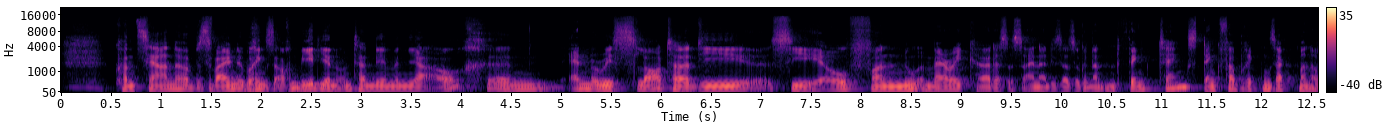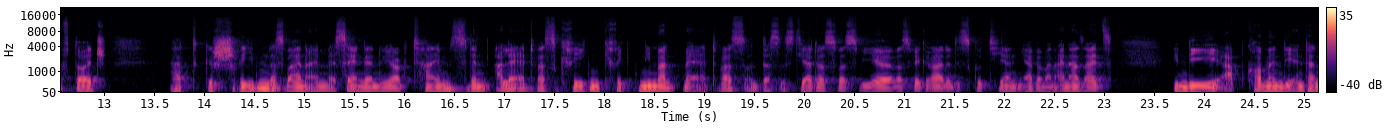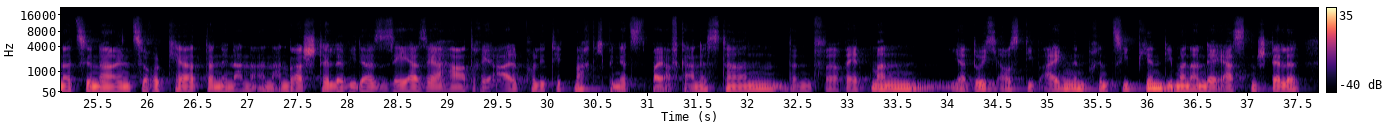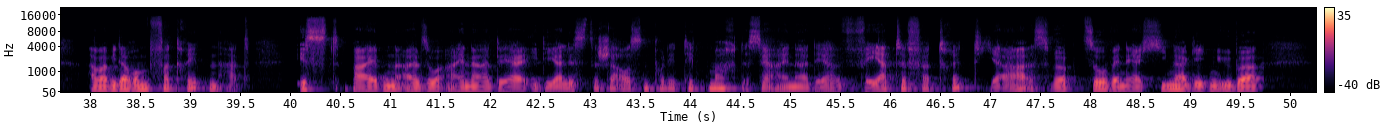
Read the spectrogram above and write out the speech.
Konzerne, bisweilen übrigens auch Medienunternehmen ja auch. Ähm, Anne-Marie Slaughter, die CEO von New America, das ist einer dieser sogenannten Thinktanks, Denkfabriken sagt man auf Deutsch, hat geschrieben, das war in einem Essay in der New York Times, wenn alle etwas kriegen, kriegt niemand mehr etwas. Und das ist ja das, was wir, was wir gerade diskutieren. Ja, wenn man einerseits in die Abkommen, die internationalen zurückkehrt, dann in, an, an anderer Stelle wieder sehr, sehr hart Realpolitik macht. Ich bin jetzt bei Afghanistan, dann verrät man ja durchaus die eigenen Prinzipien, die man an der ersten Stelle aber wiederum vertreten hat. Ist Biden also einer, der idealistische Außenpolitik macht? Ist er einer, der Werte vertritt? Ja, es wirkt so, wenn er China gegenüber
